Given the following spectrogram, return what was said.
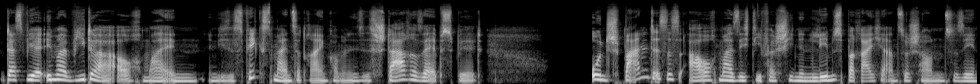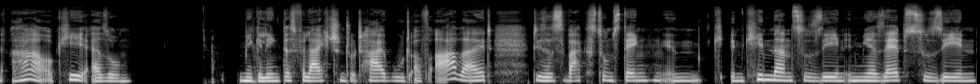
dass wir immer wieder auch mal in, in dieses Fixed-Mindset reinkommen, in dieses starre Selbstbild. Und spannend ist es auch mal, sich die verschiedenen Lebensbereiche anzuschauen und zu sehen, ah, okay, also mir gelingt es vielleicht schon total gut auf Arbeit, dieses Wachstumsdenken in, in Kindern zu sehen, in mir selbst zu sehen,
